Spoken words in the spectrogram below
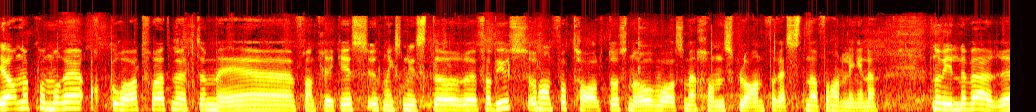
Ja, Nå kommer jeg akkurat fra et møte med Frankrikes utenriksminister Fabius, og han fortalte oss nå hva som er hans plan for resten av forhandlingene. Nå vil det være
